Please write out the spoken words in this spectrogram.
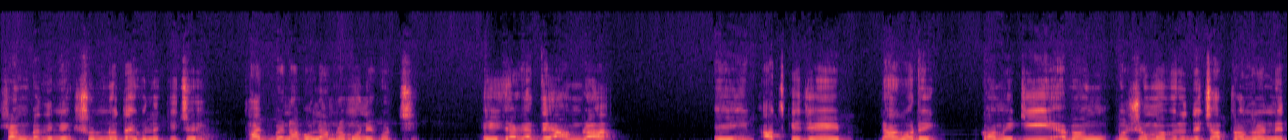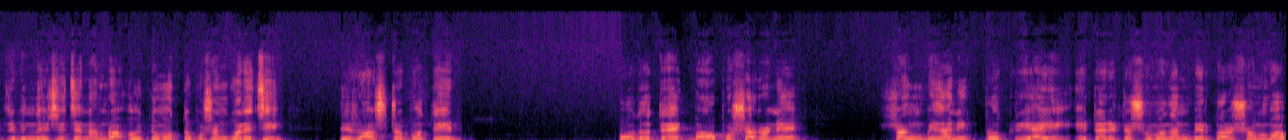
সাংবিধানিক শূন্যতা এগুলো কিছুই থাকবে না বলে আমরা মনে করছি। এই জায়গাতে আমরা এই আজকে যে নাগরিক কমিটি এবং বৈষম্য বিরোধী ছাত্র আন্দোলন নেতৃবৃন্দ এসেছেন, আমরা ঐকমত্য পোষণ করেছি যে রাষ্ট্রপতির পদত্যাগ বা অপসারণে সাংবিধানিক প্রক্রিয়ায় এটার একটা সমাধান বের করা সম্ভব,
